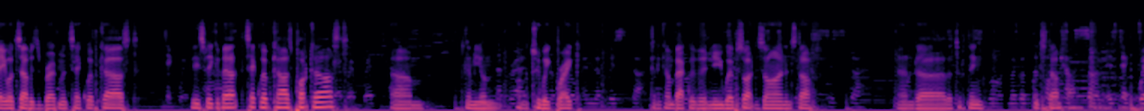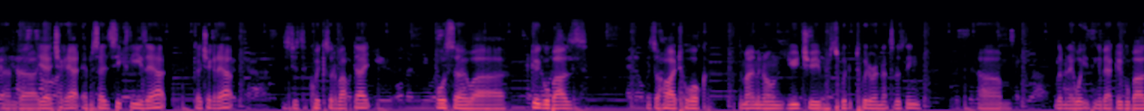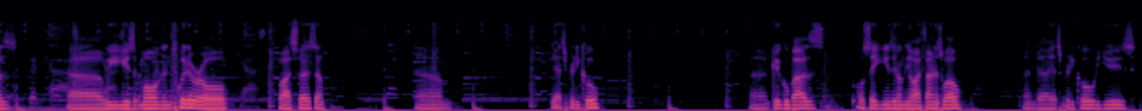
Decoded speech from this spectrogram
Hey, what's up? It's Brad from the Tech Webcast. Here to speak about the Tech Webcast podcast. Um, it's going to be on, on a two week break. Going to come back with a new website design and stuff, and uh, that sort of thing. Good stuff. And uh, yeah, check it out. Episode 60 is out. Go check it out. It's just a quick sort of update. Also, uh, Google Buzz is a high talk at the moment on YouTube, Twitter, and that sort of thing. Um, let me know what you think about Google Buzz. Uh, we use it more than Twitter or vice versa. Um, yeah, it's pretty cool. Uh, Google Buzz. Also, you can use it on the iPhone as well, and uh, yeah, it's pretty cool to use.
